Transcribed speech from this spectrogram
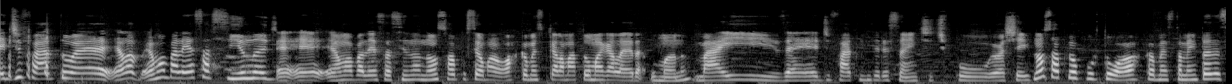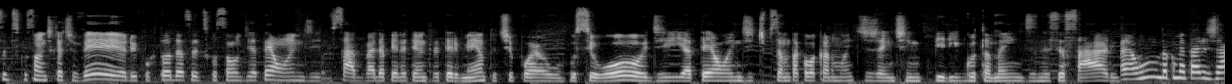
é- é, de fato, é, ela é uma baleia assassina. É, é, é uma baleia assassina não só por ser uma orca, mas porque ela matou uma galera humana. Mas é de fato interessante. Tipo, eu achei. Não só porque eu curto orca, mas também toda essa discussão de cativeiro e por toda essa discussão de até onde, sabe, vale a pena ter um entretenimento, tipo, é o, o SeaWorld, e até onde, tipo, você não tá colocando um monte de gente em perigo também desnecessário. É um documentário já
